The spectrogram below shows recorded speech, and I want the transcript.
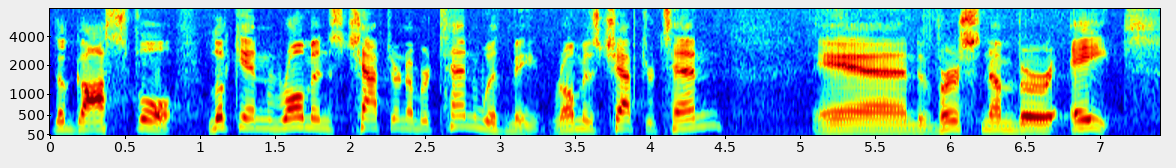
the gospel. Look in Romans chapter number 10 with me. Romans chapter 10 and verse number 8.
